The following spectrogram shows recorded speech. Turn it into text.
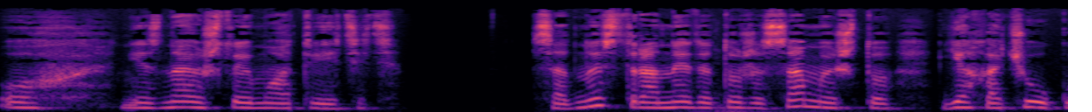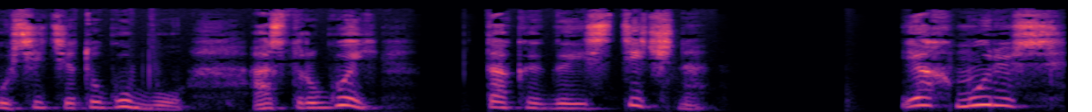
Ох, не знаю, что ему ответить. С одной стороны, это то же самое, что я хочу укусить эту губу, а с другой — так эгоистично. Я хмурюсь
